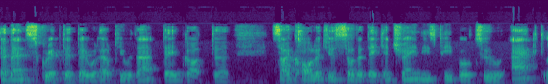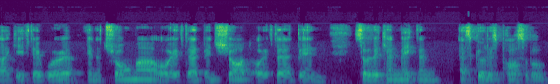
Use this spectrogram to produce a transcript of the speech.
event scripted, they will help you with that. They've got uh, psychologists so that they can train these people to act like if they were in a trauma or if they had been shot or if they had been, so they can make them as good as possible.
